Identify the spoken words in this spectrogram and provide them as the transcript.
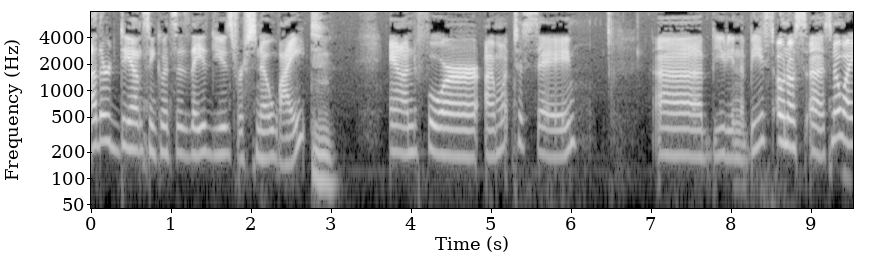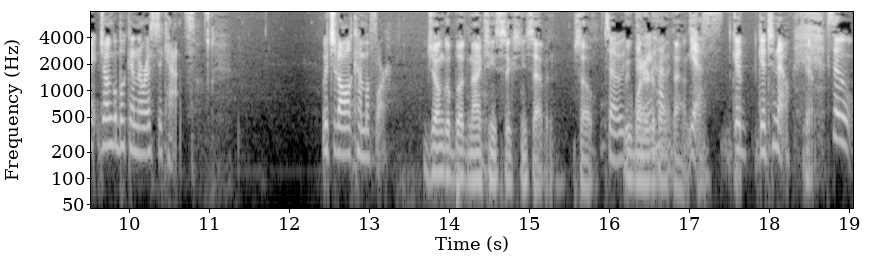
other dance sequences they had used for Snow White and for, I want to say, uh, Beauty and the Beast. Oh, no, uh, Snow White, Jungle Book, and Aristocats, which had all come before. Jungle Book 1967. So, So we wondered about it. that. so. Yes, good, good to know. Yeah. So,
